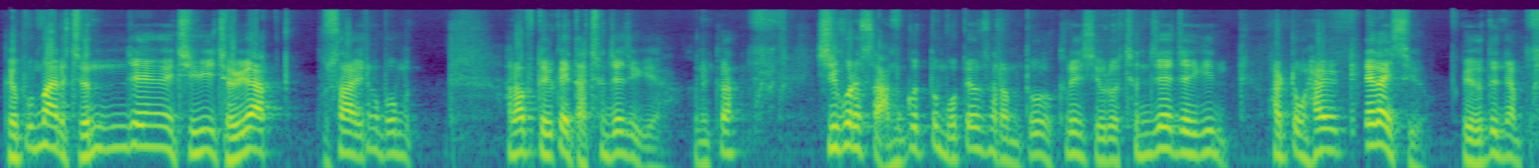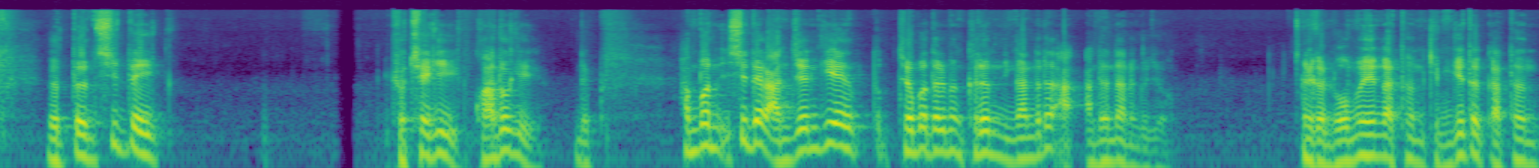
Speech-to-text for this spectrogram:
그뿐만 아니라 전쟁의 지휘, 전략, 구사 이런 거 보면 하나부터 열까지 다 천재적이야. 그러니까 시골에서 아무것도 못 배운 사람도 그런 식으로 천재적인 활동을 할 때가 있어요. 어떤, 어떤 시대의 교체기, 과도기. 근데 한번 시대가 안정기에 접어들면 그런 인간들은 안 된다는 거죠. 그러니까 노무현 같은 김기덕 같은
